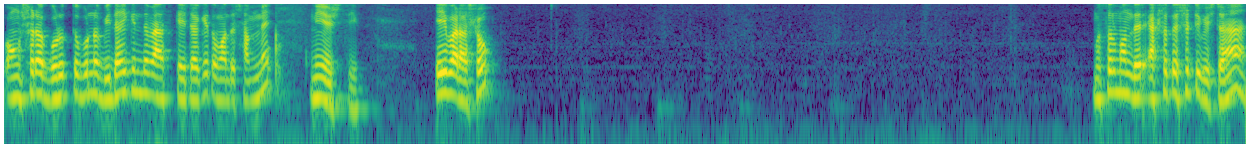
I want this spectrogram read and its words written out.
অংশটা গুরুত্বপূর্ণ বিধায় কিন্তু আমি আজকে এটাকে তোমাদের সামনে নিয়ে এসেছি। এবার আসো। মুসলমানদের একশো তেষট্টি পৃষ্ঠা হ্যাঁ?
